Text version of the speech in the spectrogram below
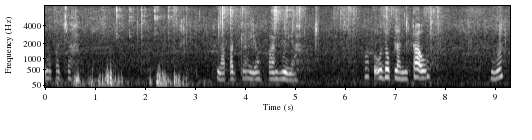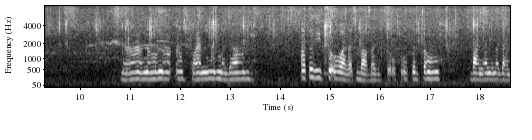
Lakad siya. Lapad kayo ang farm nila. Oh, tuod daw planta oh. Hmm? Na naman na ang farm ni Madam. Ato dito oh, ara sa baba dito oh. Utod sang bana ni Madam.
